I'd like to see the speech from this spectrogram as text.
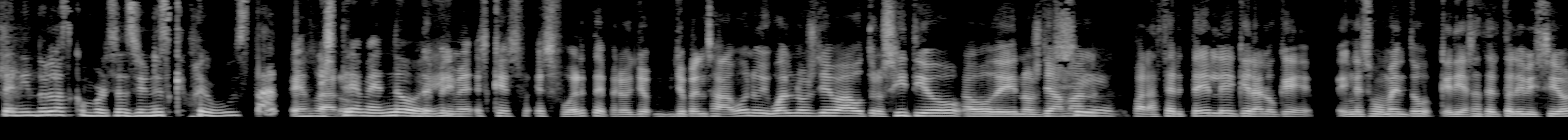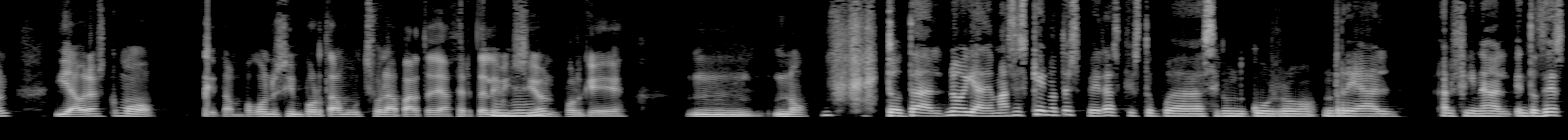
teniendo las conversaciones que me gustan. Es, raro. Es tremendo, De ¿eh? primer- es que es, es fuerte, pero yo, yo pensaba, bueno, igual nos lleva a otro sitio o de nos llaman Sí. para hacer tele, que era lo que en ese momento querías hacer televisión, y ahora es como que tampoco nos importa mucho la parte de hacer televisión, porque mm, no. Total. No, y además es que no te esperas que esto pueda ser un curro real al final. Entonces,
